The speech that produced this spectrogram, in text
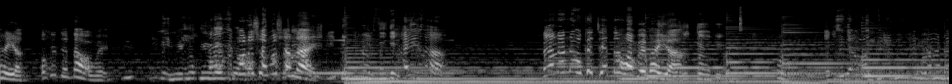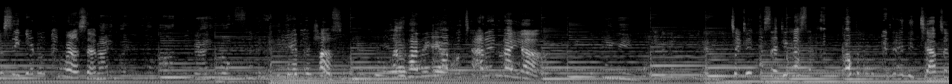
ভাইয়া, ওকে যেতে হবে। কোনো সমস্যা নাই। না না না, ওকে যেতে হবে ভাইয়া। ছাড়েন ভাইয়া ঠিক আছে ঠিক আছে দিচ্ছি আচ্ছা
